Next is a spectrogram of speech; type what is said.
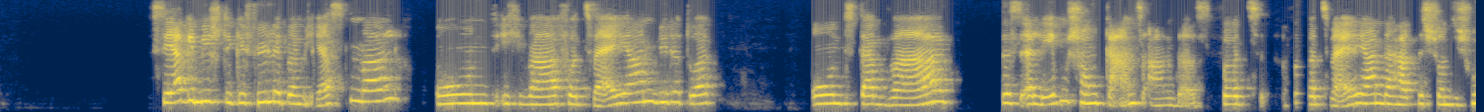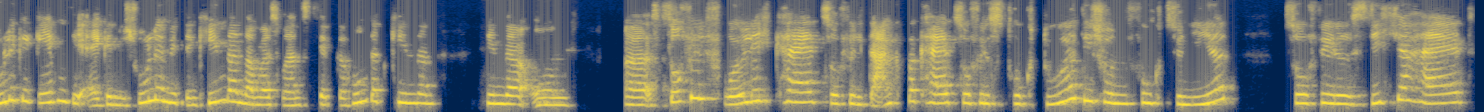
sehr gemischte Gefühle beim ersten Mal und ich war vor zwei Jahren wieder dort und da war das Erleben schon ganz anders. Vor, vor zwei Jahren, da hat es schon die Schule gegeben, die eigene Schule mit den Kindern. Damals waren es circa 100 Kindern, Kinder und äh, so viel Fröhlichkeit, so viel Dankbarkeit, so viel Struktur, die schon funktioniert, so viel Sicherheit.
